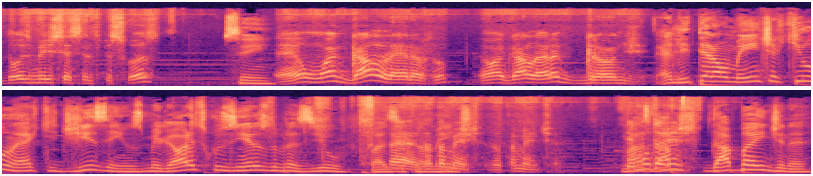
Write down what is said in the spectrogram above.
2.600 pessoas. Sim. É uma galera, viu? É uma galera grande. É literalmente aquilo, né, que dizem os melhores cozinheiros do Brasil, É, basicamente. exatamente, exatamente. é. Tem Mas muita da, gente. da Band, né?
